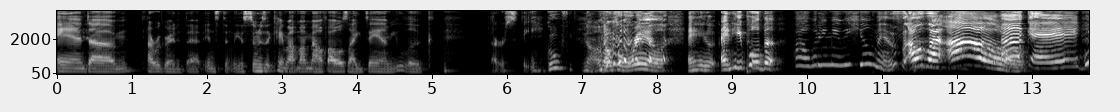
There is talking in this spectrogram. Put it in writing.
And um, I regretted that instantly. As soon as it came out my mouth, I was like, "Damn, you look." Thirsty. Goofy. No. No, for real. And he and he pulled the, oh, what do you mean we humans? I was like, oh. Okay. Woo,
